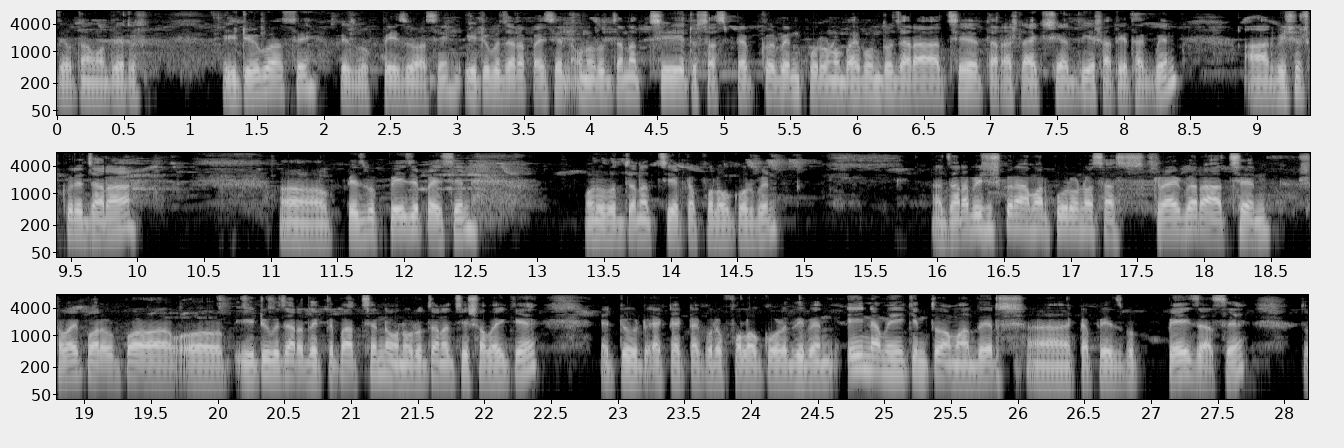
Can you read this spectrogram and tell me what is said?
যেহেতু আমাদের ইউটিউবও আছে ফেসবুক পেজও আছে। ইউটিউবে যারা পাইছেন, অনুরোধ জানাচ্ছি, একটু সাবস্ক্রাইব করবেন। পুরনো ভাই বন্ধু যারা আছে, তারা লাইক শেয়ার দিয়ে সাথে থাকবেন। আর বিশেষ করে যারা ফেসবুক পেজে পাইছেন, অনুরোধ জানাচ্ছি, একটা ফলো করবেন। যারা বিশেষ করে আমার পুরনো সাবস্ক্রাইবার আছেন, সবাই ইউটিউবে যারা দেখতে পাচ্ছেন, অনুরোধ জানাচ্ছি সবাইকে একটু, একটা একটা করে ফলো করে দিবেন। এই নামেই কিন্তু আমাদের একটা ফেসবুক পেজ আছে। তো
